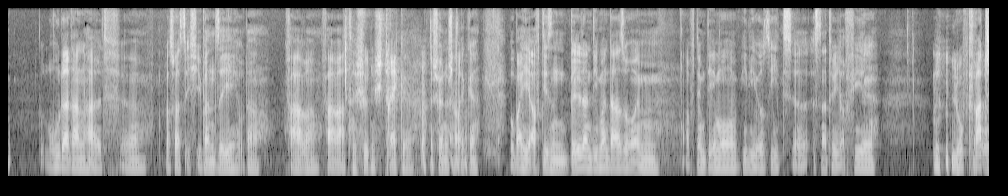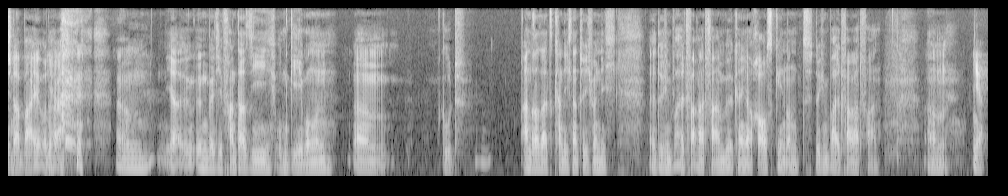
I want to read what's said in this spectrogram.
ruder dann halt, äh, was weiß ich, über den See oder fahre Fahrrad, Eine schöne Strecke. eine schöne Strecke. Wobei hier auf diesen Bildern, die man da so im, auf dem Demo-Video sieht, äh, ist natürlich auch viel Luft Quatsch dabei oder ähm, ja, ir- irgendwelche Fantasieumgebungen. Ähm, gut. Andererseits kann ich natürlich, wenn ich äh, durch den Wald Fahrrad fahren will, kann ich auch rausgehen und durch den Wald Fahrrad fahren. Ähm, Ja.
